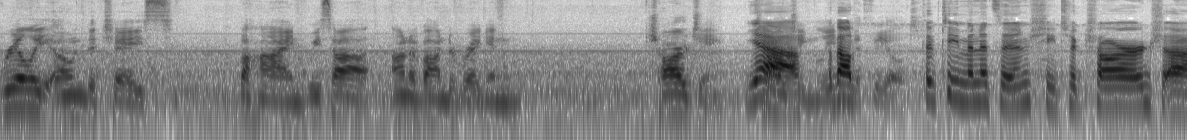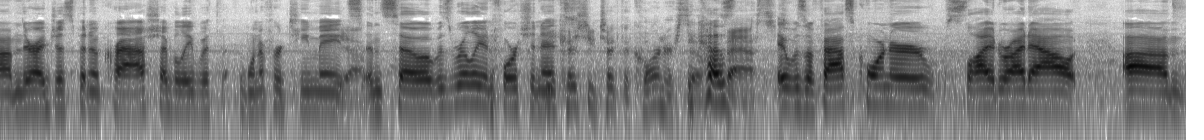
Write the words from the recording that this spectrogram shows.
really owned the chase behind. We saw Anna van der Breggen charging, yeah, charging, about 15 minutes in, she took charge. Um, there had just been a crash, I believe, with one of her teammates, yeah. and so it was really unfortunate because she took the corner so because fast. It was a fast corner, slide right out. Um,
